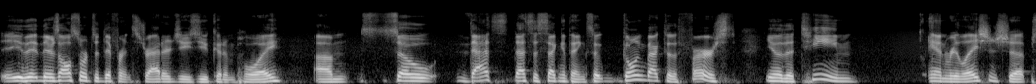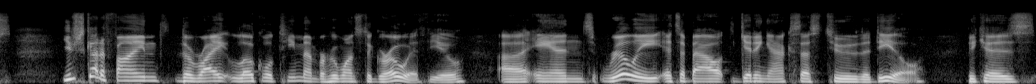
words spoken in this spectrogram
there's all sorts of different strategies you could employ um, so that's that's the second thing. So going back to the first, you know, the team and relationships, you've just got to find the right local team member who wants to grow with you. Uh, and really, it's about getting access to the deal because,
